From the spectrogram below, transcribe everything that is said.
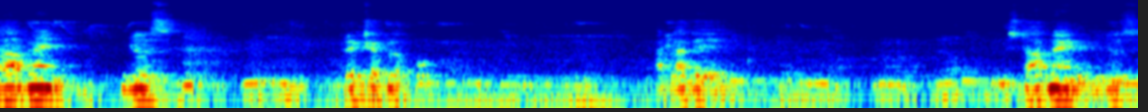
స్టార్ నైన్ న్యూస్ ప్రేక్షకులకు అట్లాగే స్టార్ నైన్ న్యూస్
